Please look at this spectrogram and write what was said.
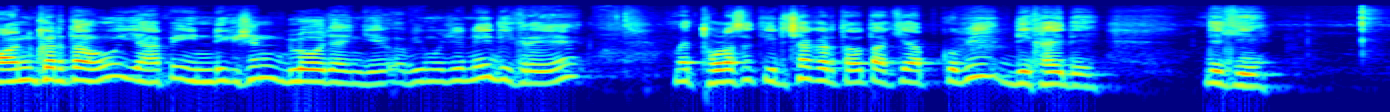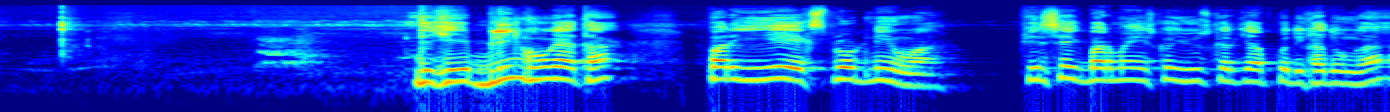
ऑन करता हूँ, यहाँ पे इंडिकेशन ग्लो हो जाएँगे। अभी मुझे नहीं दिख रहे हैं। मैं थोड़ा सा तिरछा करता हूँ ताकि आपको भी दिखाई दे। देखिए। देखिए ब्लिंक हो गया था, पर ये एक्सप्लोड नहीं हुआ। फिर से एक बार मैं इसको यूज़ करके आपको दिखा दूँगा।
